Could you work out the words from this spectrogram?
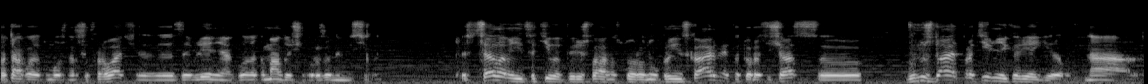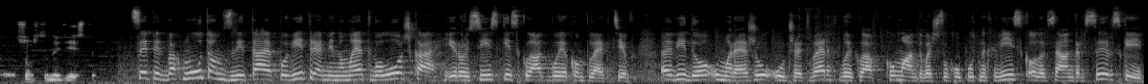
Вот так вот это можно расшифровать э, заявление главнокомандующего вооруженными силами. То есть в целом инициатива перешла на сторону украинской армии, которая сейчас э, вынуждает противника реагировать на э, собственные действия. Це під Бахмутом злітає в повітря міномет Волошка і російський склад боєкомплектів. Відео у мережу у четвер виклав командувач сухопутних військ Олександр Сирський.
